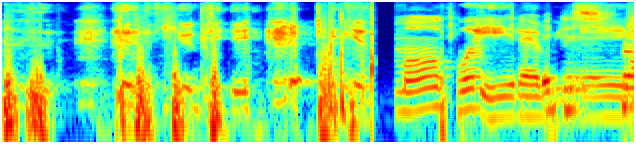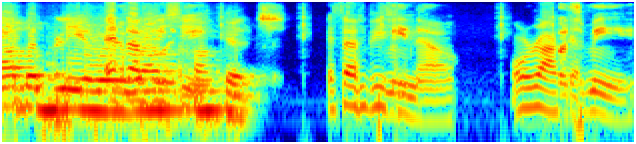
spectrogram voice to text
you need, can you smoke weed every It's day? probably It's a around PC. pockets. It's me now. or That's rocket. me.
